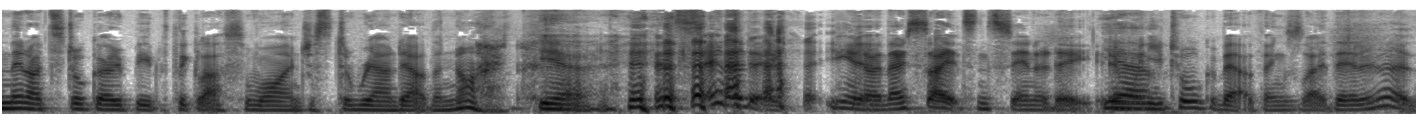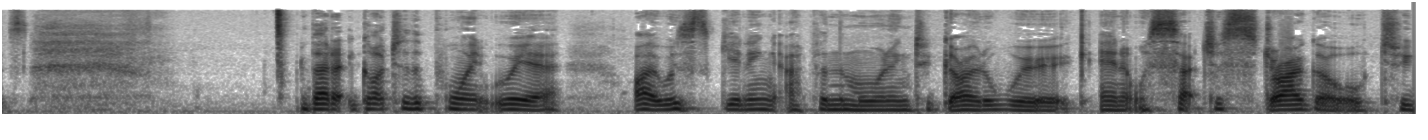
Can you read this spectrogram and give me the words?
And then I'd still go to bed with a glass of wine just to round out the night. Yeah. insanity. You know, they say it's insanity. And when you talk about things like that, it is. But it got to the point where I was getting up in the morning to go to work, and it was such a struggle to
